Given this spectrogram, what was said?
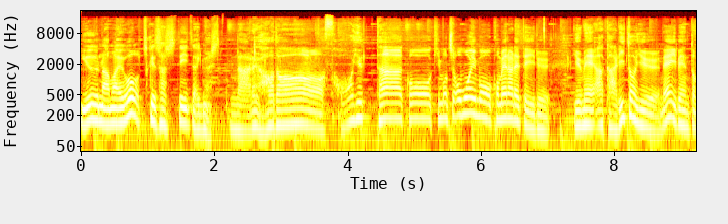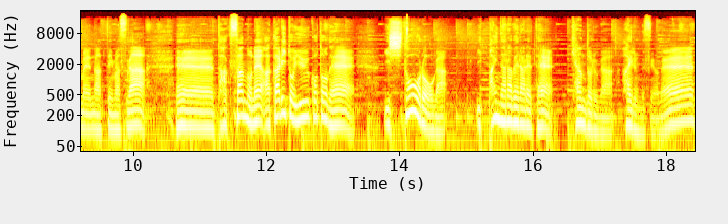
いう名前を付けさせていただきました。なるほど。そういったこう気持ち思いも込められている夢あかりというねイベント名になっていますが、えーたくさんのね明かりということで石灯籠がいっぱい並べられてキャンドルが入るんですよね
